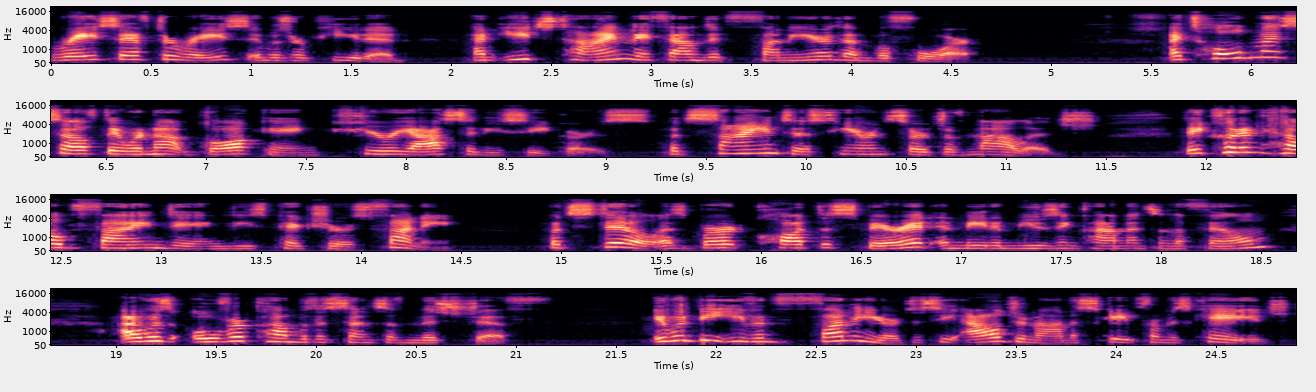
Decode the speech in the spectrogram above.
Race after race, it was repeated, and each time they found it funnier than before. I told myself they were not gawking, curiosity seekers, but scientists here in search of knowledge. They couldn't help finding these pictures funny. But still, as Bert caught the spirit and made amusing comments in the film, I was overcome with a sense of mischief. It would be even funnier to see Algernon escape from his cage,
